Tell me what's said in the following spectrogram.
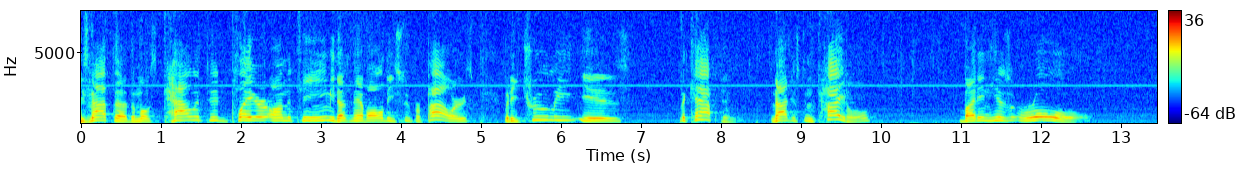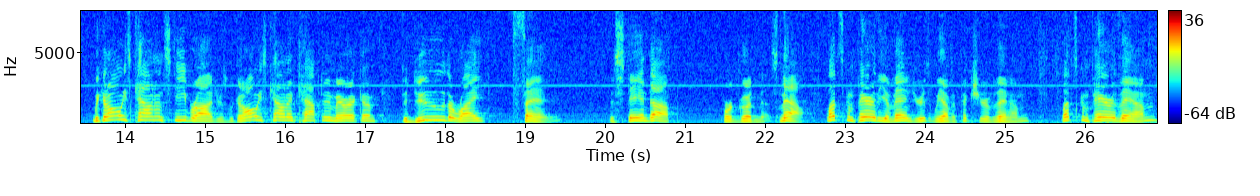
He's not the, the most talented player on the team. He doesn't have all these superpowers, but he truly is the captain, not just in title, but in his role. We can always count on Steve Rogers. We can always count on Captain America to do the right thing, to stand up for goodness. Now, let's compare the Avengers. We have a picture of them. Let's compare them.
